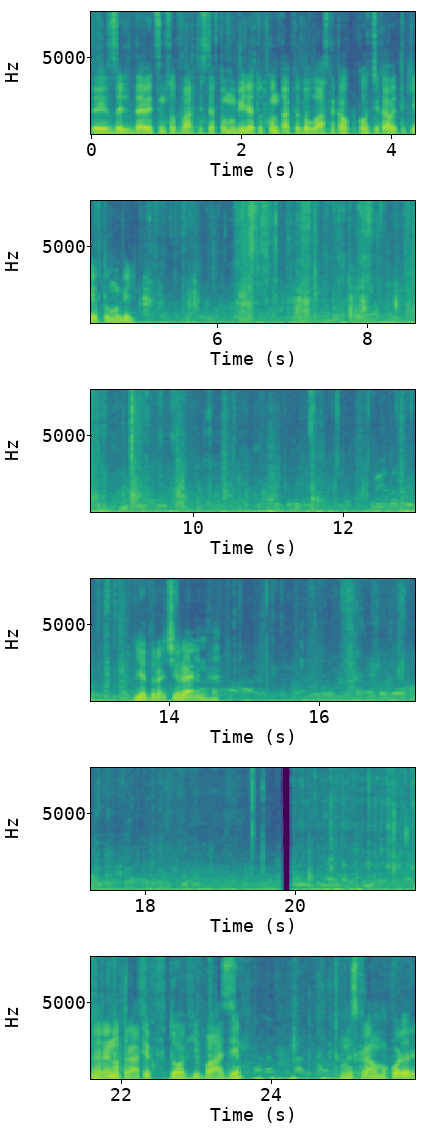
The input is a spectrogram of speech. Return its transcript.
дизель, 9700 вартість автомобіля. Тут контакти до власника, кого цікавить такий автомобіль. Є, до речі, релінги. Traffic в довгій базі в яскравому кольорі.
